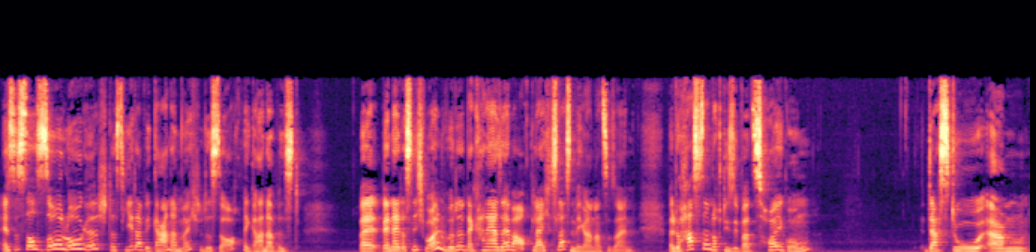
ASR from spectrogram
Es ist doch so logisch, dass jeder Veganer möchte, dass du auch Veganer bist. Weil wenn er das nicht wollen würde, dann kann er ja selber auch gleich es lassen, Veganer zu sein. Weil du hast dann doch diese Überzeugung, dass du ähm,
